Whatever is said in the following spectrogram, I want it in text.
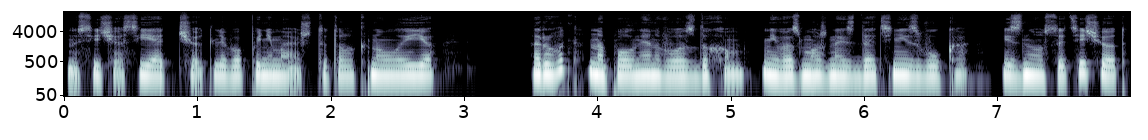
но сейчас я отчетливо понимаю, что толкнула ее. Рот наполнен воздухом, невозможно издать ни звука. Из носа течет.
